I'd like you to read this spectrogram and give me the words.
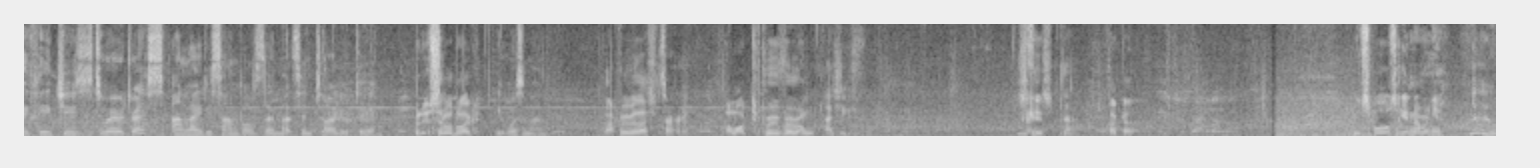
if he chooses to wear a dress and lady sandals, then that's entirely up to him. but it's still a bloke. It was a man. Happy with that? Sorry, I like to prove her wrong. as usual. Just kiss. No. Okay. Been spoiled again, haven't you? No.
